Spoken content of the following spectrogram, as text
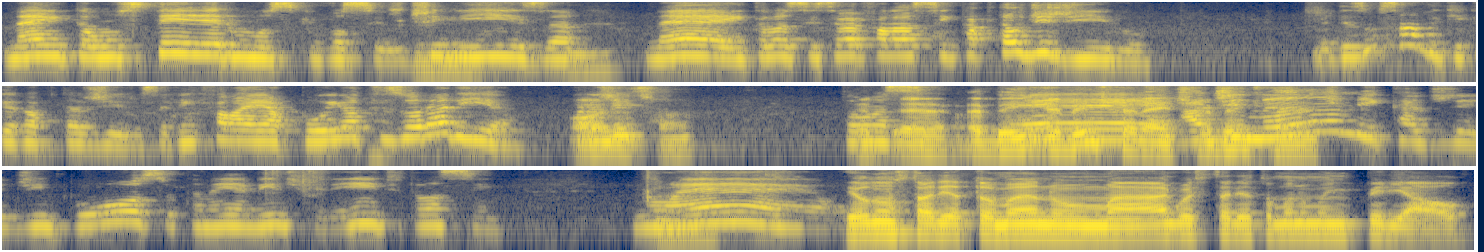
né? Então, os termos que você Sim, utiliza, né? Então, assim, você vai falar assim, capital de giro. Eles não sabem o que é capital de giro. Você tem que falar é apoio à tesouraria. Olha gente- só. Então, é, assim, é- é bem, é, bem diferente. a é bem diferente. dinâmica de, de imposto também é bem diferente. Então, assim, não é. Eu não estaria tomando uma água, eu estaria tomando uma imperial.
